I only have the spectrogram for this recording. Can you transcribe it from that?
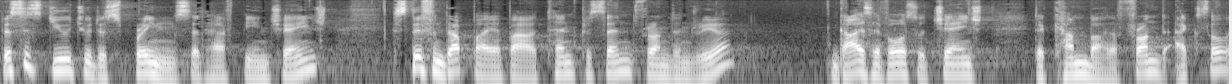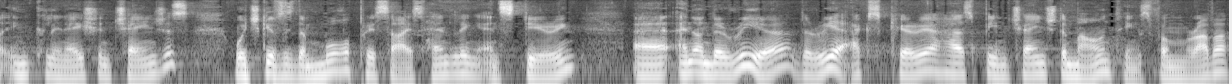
This is due to the springs that have been changed, stiffened up by about 10% front and rear. Guys have also changed the camber, the front axle inclination changes, which gives it a more precise handling and steering. Uh, and on the rear, the rear axle carrier has been changed the mountings from rubber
